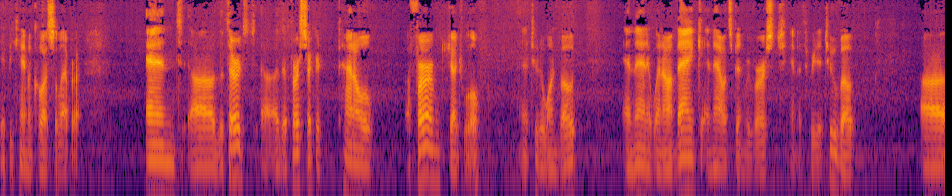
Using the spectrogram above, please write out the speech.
it became a cause célèbre. And uh, the third, uh, the First Circuit panel affirmed Judge Wolf in a two to one vote, and then it went en banc, and now it's been reversed in a three to two vote. Uh,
